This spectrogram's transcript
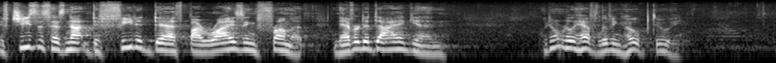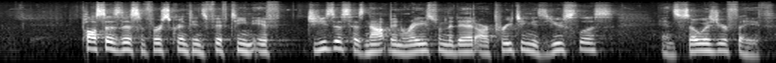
If Jesus has not defeated death by rising from it, never to die again, we don't really have living hope, do we? Paul says this in 1 Corinthians 15 if Jesus has not been raised from the dead, our preaching is useless, and so is your faith.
